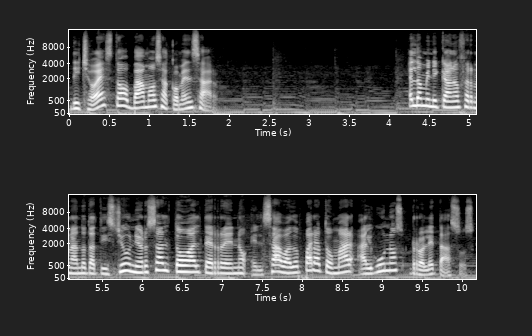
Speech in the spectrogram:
Dicho esto, vamos a comenzar. El dominicano Fernando Tatis Jr. saltó al terreno el sábado para tomar algunos roletazos,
